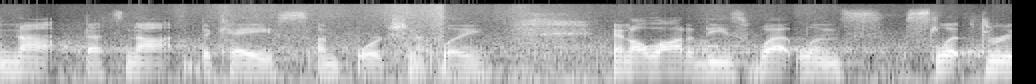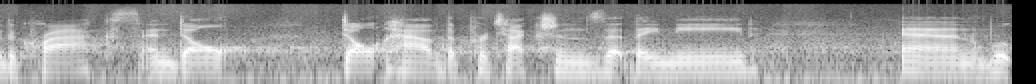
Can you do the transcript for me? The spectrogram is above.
not, that's not the case, unfortunately. And a lot of these wetlands slip through the cracks and don't, don't have the protections that they need. And we're,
